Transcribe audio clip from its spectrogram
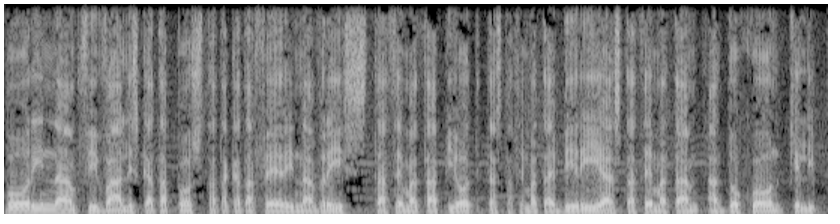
μπορεί να αμφιβάλλεις κατά πώς θα τα καταφέρει να βρεις τα θέματα ποιότητας, τα θέματα εμπειρίας, τα θέματα αντοχών κλπ.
